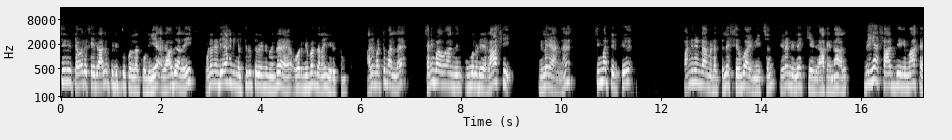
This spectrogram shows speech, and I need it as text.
சிறு தவறு செய்தாலும் பிடித்து கொள்ளக்கூடிய அதாவது அதை உடனடியாக நீங்கள் திருத்த வேண்டும் என்ற ஒரு நிபந்தனை இருக்கும். அது மட்டுமல்ல சனி பகவான் உங்களுடைய ராசி நிலையான சிம்மத்திற்கு பன்னிரெண்டாம் இடத்திலே செவ்வாய் நீச்சம் இரண்டிலே கேது. ஆகையினால் மிக சாத்தியமாக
